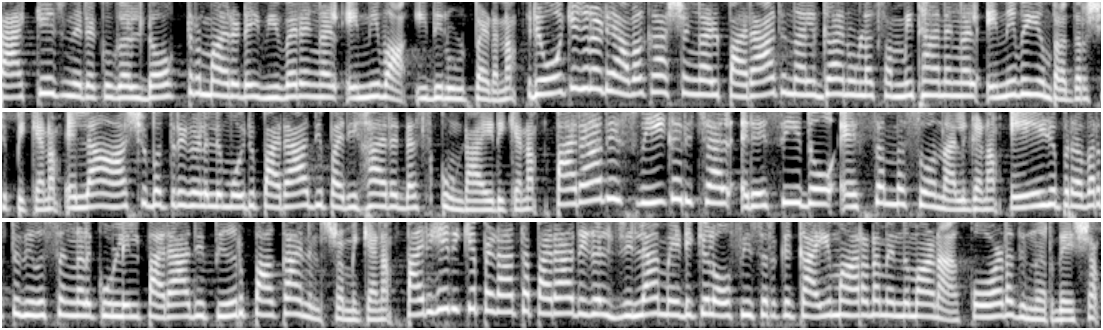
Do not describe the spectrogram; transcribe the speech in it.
പാക്കേജ് നിരക്കുകൾ ഡോക്ടർമാരുടെ വിവരങ്ങൾ എന്നിവ ഇതിൽ ഉൾപ്പെടണം രോഗികളുടെ അവകാശങ്ങൾ പരാതി നൽകാനുള്ള സംവിധാനങ്ങൾ എന്നിവയും പ്രദർശിപ്പിക്കണം. എല്ലാ ആശുപത്രികളിലും ഒരു പരാതി പരിഹാര ഡെസ്ക് ഉണ്ടായിരിക്കണം. പരാതി സ്വീകരിച്ചാൽ രസീതോ എസ് എം എസോ നൽകണം. ഏഴ് പ്രവൃത്തി ദിവസങ്ങൾക്കുള്ളിൽ പരാതി തീർപ്പാക്കാനും ശ്രമിക്കണം. പരിഹരിക്കപ്പെടാത്ത പരാതികൾ ജില്ലാ മെഡിക്കൽ ഓഫീസർക്ക് കൈമാറണമെന്നുമാണ് കോടതി നിർദ്ദേശം.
